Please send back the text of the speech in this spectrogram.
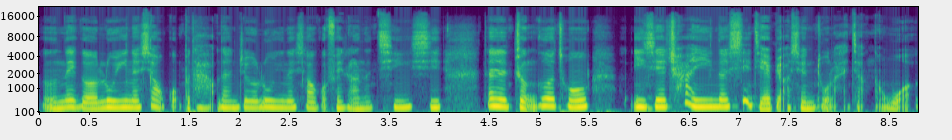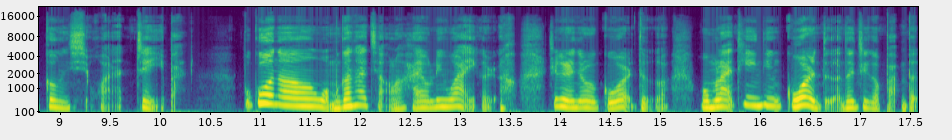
嗯，那个录音的效果不太好，但这个录音的效果非常的清晰。但是整个从一些颤音的细节表现度来讲呢，我更喜欢这一版。不过呢，我们刚才讲了，还有另外一个人，这个人就是古尔德。我们来听一听古尔德的这个版本，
